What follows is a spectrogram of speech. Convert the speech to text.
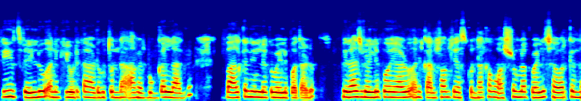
ప్లీజ్ వెళ్ళు అని క్యూట్గా అడుగుతున్న ఆమె బుగ్గల్లాగి బాల్కనీలోకి వెళ్ళిపోతాడు. విరాజ్ వెళ్ళిపోయాడు అని కన్ఫర్మ్ చేసుకున్నాక వాష్రూమ్లోకి వెళ్ళి షవర్ కింద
